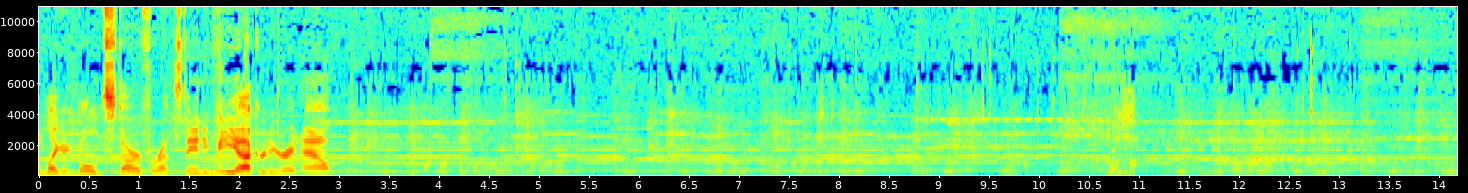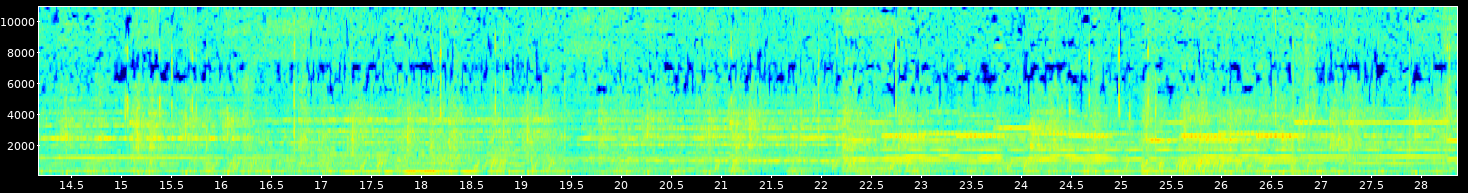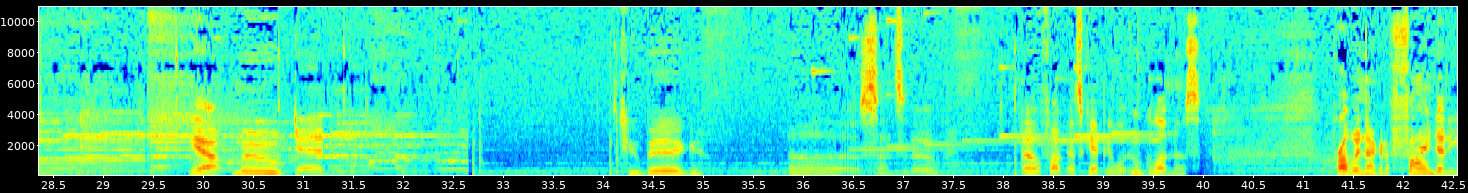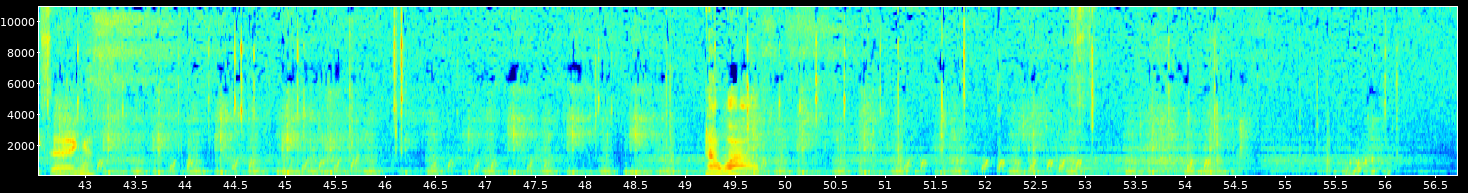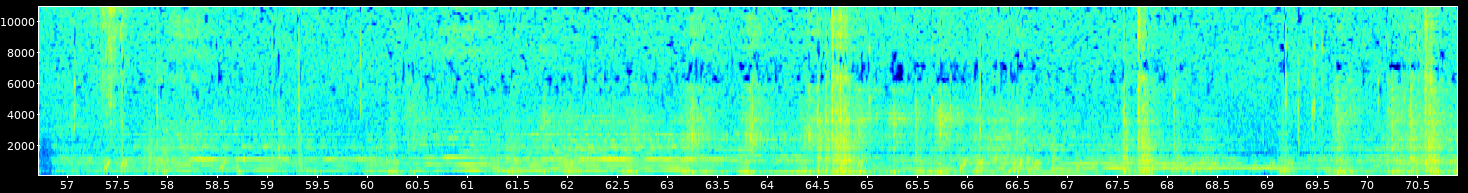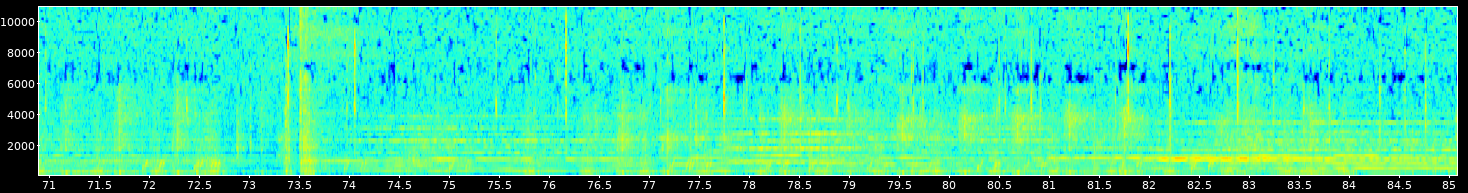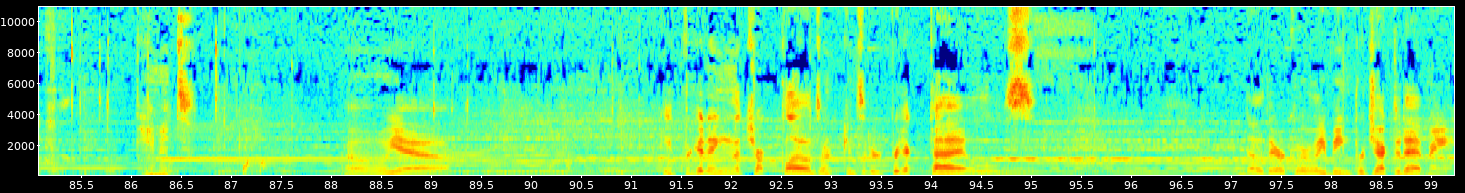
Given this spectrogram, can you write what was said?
Would like a gold star for outstanding mediocrity right now. Yeah, moo dead. Too big. Uh, sensitive. Oh fuck, that's Capulet. Ooh, gluttonous. Probably not gonna find anything. Oh wow. Damn it. Oh, yeah. Keep forgetting that truck clouds aren't considered projectiles. though they're clearly being projected at me.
